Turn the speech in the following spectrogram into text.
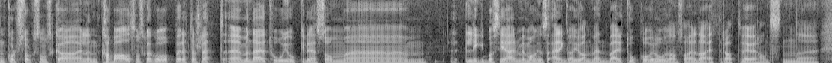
en kortstokk som skal, eller en kabal som skal gå opp, rett og slett. Men det er jo to jokere som uh, ligger på sida her, med Magnus Erga og Johan Wendberg. Tok over hovedansvaret da etter at Vegard Hansen uh,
